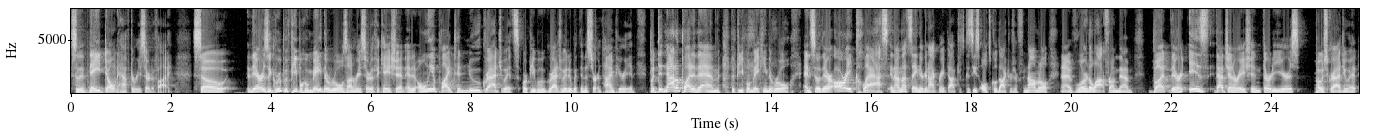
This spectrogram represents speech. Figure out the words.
so that they don't have to recertify. So there is a group of people who made the rules on recertification and it only applied to new graduates or people who graduated within a certain time period but did not apply to them the people making the rule and so there are a class and i'm not saying they're not great doctors because these old school doctors are phenomenal and i've learned a lot from them but there is that generation 30 years postgraduate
